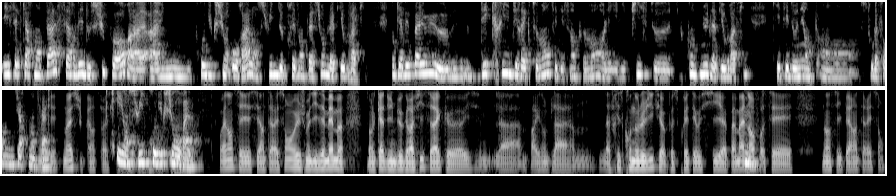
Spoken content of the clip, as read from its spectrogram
Et cette carte mentale servait de support à, une production orale ensuite de présentation de la biographie. Donc il n'y avait pas eu euh, d'écrit directement, c'était simplement les, pistes du contenu de la biographie qui étaient données en, sous la forme d'une carte mentale. Ouais, super intéressant. Et ensuite production orale. Ouais, non, c'est intéressant. Oui, je me disais même, dans le cadre d'une biographie, c'est vrai que, par exemple, la, la, frise chronologique peut se prêter aussi pas mal. Non, mmh. c'est non, c'est hyper intéressant.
